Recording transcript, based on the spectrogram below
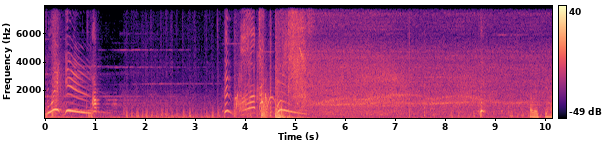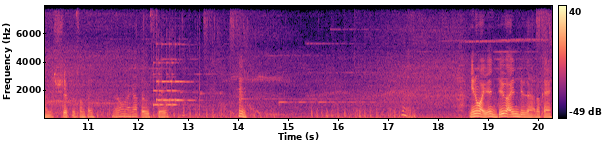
Woohoo! Probably it's behind the ship or something. No, I got those two. You know what I didn't do? I didn't do that. Okay.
